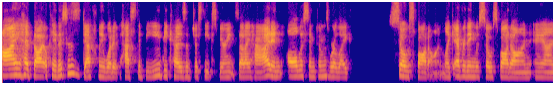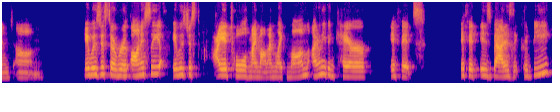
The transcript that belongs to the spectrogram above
I had thought, okay, this is definitely what it has to be because of just the experience that I had. And all the symptoms were like so spot on. Like everything was so spot on. And um, it was just a real, honestly, it was just, I had told my mom, I'm like, mom, I don't even care if it's, if it is bad as it could be.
